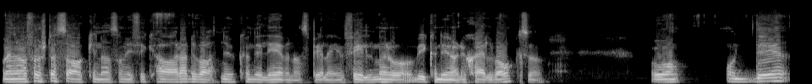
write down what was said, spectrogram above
Och en av de första sakerna som vi fick höra det var att nu kunde eleverna spela in filmer och vi kunde göra det själva också. Och, och det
